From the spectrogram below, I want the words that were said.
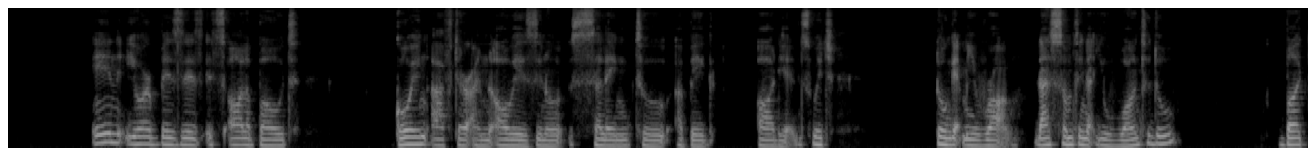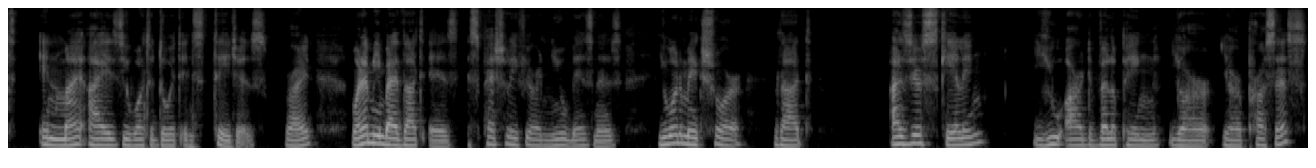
in your business it's all about going after and always, you know, selling to a big audience, which don't get me wrong, that's something that you want to do, but in my eyes, you want to do it in stages, right? What I mean by that is, especially if you're a new business, you want to make sure that as you're scaling, you are developing your your process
